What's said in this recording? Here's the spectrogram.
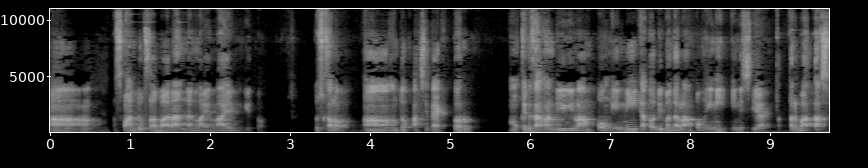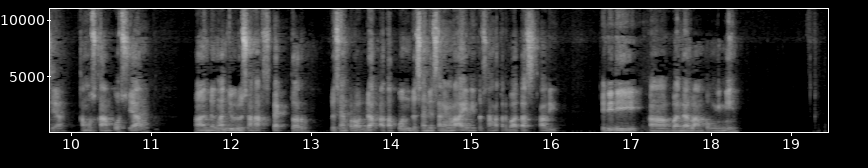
uh, spanduk selebaran dan lain-lain gitu. Terus kalau uh, untuk arsitektur mungkin karena di Lampung ini atau di Bandar Lampung ini ini sih ya terbatas ya kampus-kampus yang uh, dengan jurusan arsitektur, desain produk ataupun desain-desain yang lain itu sangat terbatas sekali. Jadi di uh, Bandar Lampung ini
